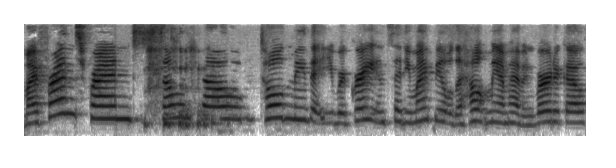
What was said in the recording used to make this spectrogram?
"My friend's friend so and so told me that you were great and said you might be able to help me. I'm having vertigo."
